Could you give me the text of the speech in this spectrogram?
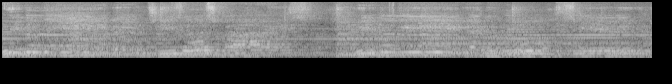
We believe in Jesus Christ. We believe in the Holy Spirit.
